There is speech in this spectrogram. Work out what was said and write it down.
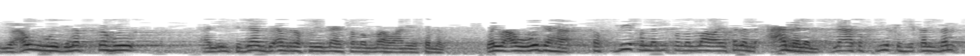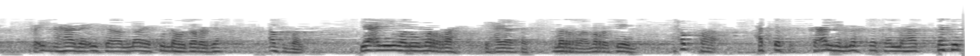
يعود نفسه الالتزام بأمر رسول الله صلى الله عليه وسلم ويعودها تصديق النبي صلى الله عليه وسلم عملا مع تصديقه قلبا فإن هذا إن شاء الله يكون له درجة أفضل. يعني ولو مرة في حياتك مرة مرتين تحطها حتى تعلم نفسك أنها تثق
